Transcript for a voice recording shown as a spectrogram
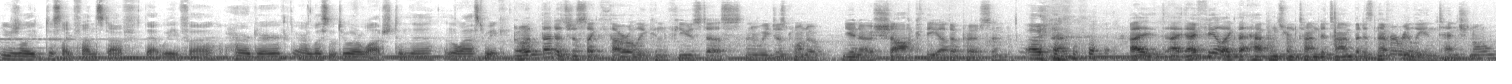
Usually just like fun stuff that we've uh, heard or, or listened to or watched in the in the last week. Well, that has just like thoroughly confused us, and we just want to, you know, shock the other person. Oh yeah. I, I, I feel like that happens from time to time, but it's never really intentional.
